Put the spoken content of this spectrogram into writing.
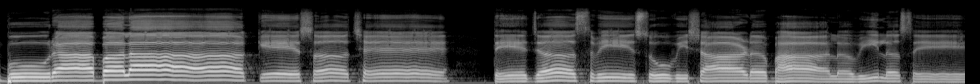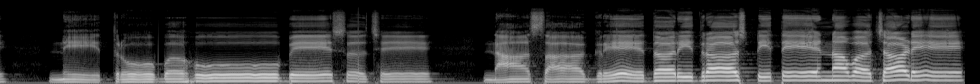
ભૂરા બલા કેસ છે. તેજસ્વી સુવિશાળ ભાલ વિલસે, નેત્રો બહુ બેસ છે. નાસાગ્રે દરી દ્રષ્ટિ તે નવ ચડે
